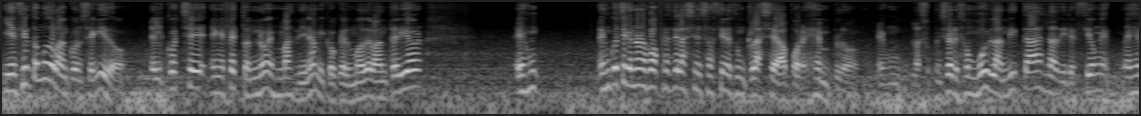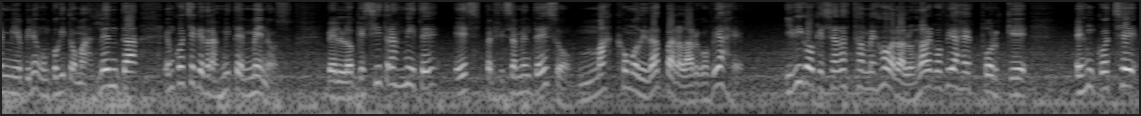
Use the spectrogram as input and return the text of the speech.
Y en cierto modo lo han conseguido. El coche en efecto no es más dinámico que el modelo anterior, es un es un coche que no nos va a ofrecer las sensaciones de un clase A, por ejemplo. las suspensiones son muy blanditas, la dirección es, en mi opinión, un poquito más lenta. Es un coche que transmite menos, pero lo que sí transmite es precisamente eso, más comodidad para largos viajes. Y digo que se adapta mejor a los largos viajes porque es un coche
